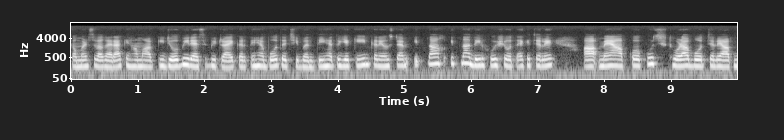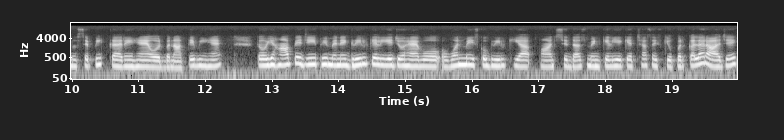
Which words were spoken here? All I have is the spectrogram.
कमेंट्स वगैरह कि हम आपकी जो भी रेसिपी ट्राई करते हैं, बहुत अच्छी बनती है। तो यकीन करें उस टाइम इतना इतना दिल खुश होता है कि चले आ, मैं आपको कुछ थोड़ा बहुत चले आप मुझसे पिक कर रहे हैं और बनाते भी हैं। तो यहाँ पे जी फिर मैंने ग्रिल के लिए जो है वो वन में इसको ग्रिल किया पाँच से दस मिनट के लिए कि अच्छा सा इसके ऊपर कलर आ जाए।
